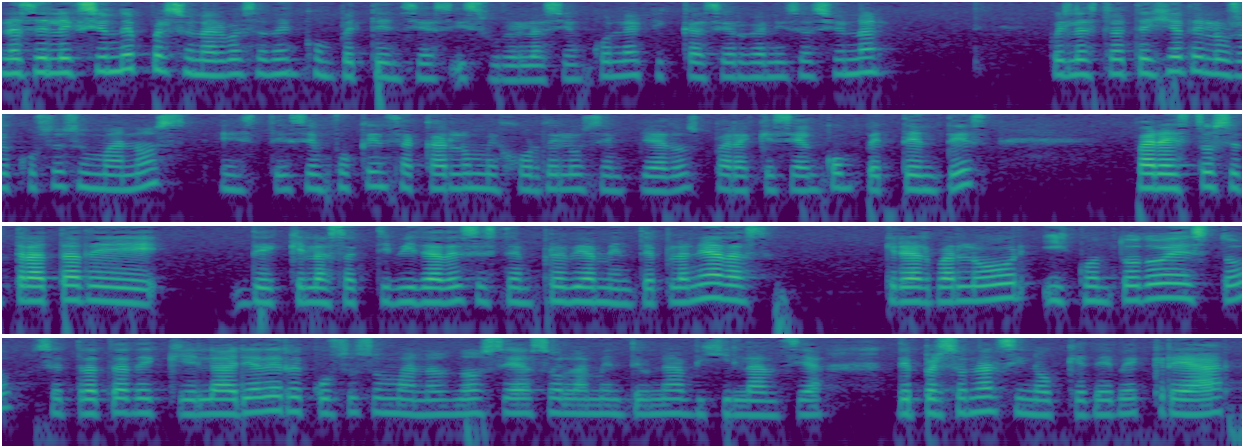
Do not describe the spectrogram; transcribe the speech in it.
La selección de personal basada en competencias y su relación con la eficacia organizacional. Pues la estrategia de los recursos humanos este, se enfoca en sacar lo mejor de los empleados para que sean competentes. Para esto se trata de, de que las actividades estén previamente planeadas, crear valor y con todo esto se trata de que el área de recursos humanos no sea solamente una vigilancia de personal, sino que debe crear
